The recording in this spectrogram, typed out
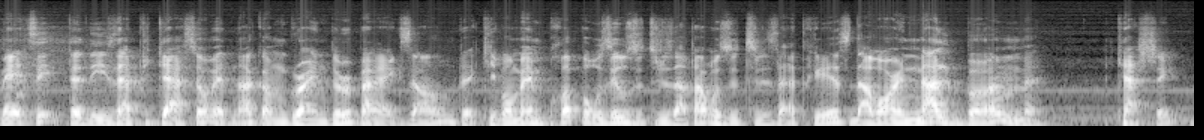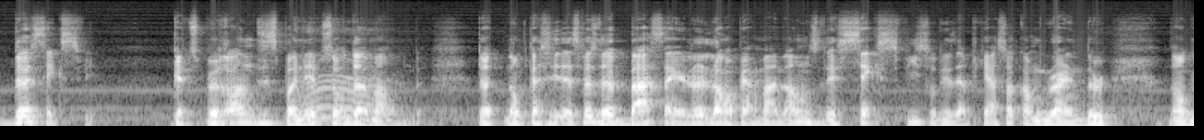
Mais tu sais, tu as des applications maintenant comme Grindr, par exemple, qui vont même proposer aux utilisateurs, aux utilisatrices, d'avoir un album caché de sex-filles que tu peux rendre disponible sur Ah. demande. De- donc, tu as ces espèces de bassins-là là, en permanence de sex-filles sur des applications comme Grindr. Donc,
